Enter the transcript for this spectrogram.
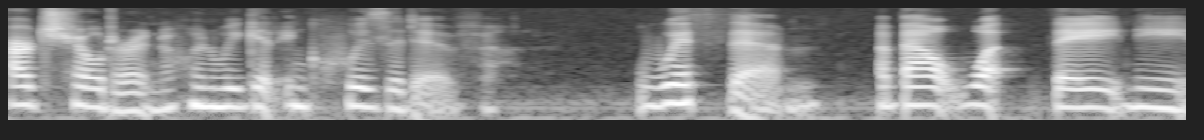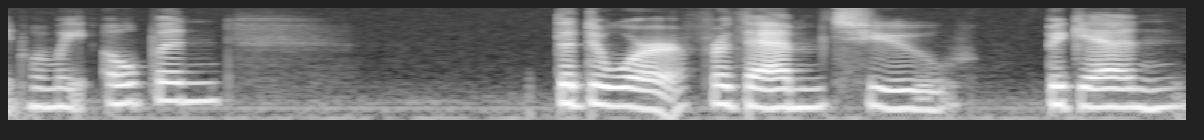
our children when we get inquisitive with them about what they need. When we open the door for them to begin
